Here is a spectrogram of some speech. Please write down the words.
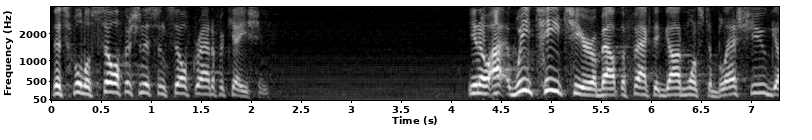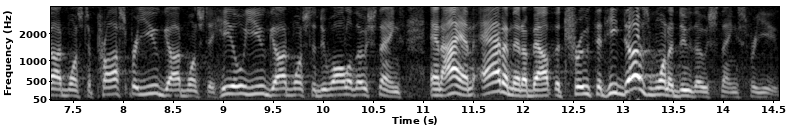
that's full of selfishness and self gratification. You know, I, we teach here about the fact that God wants to bless you, God wants to prosper you, God wants to heal you, God wants to do all of those things. And I am adamant about the truth that He does want to do those things for you.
